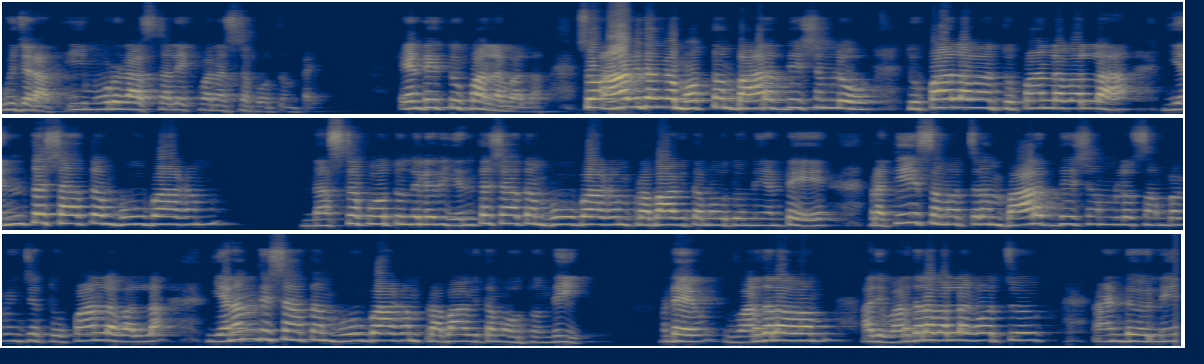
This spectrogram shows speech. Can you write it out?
గుజరాత్. ఈ మూడు రాష్ట్రాలు ఎక్కువ నష్టపోతుంటాయి ఏంటి? తుఫాన్ల వల్ల. సో ఆ విధంగా మొత్తం భారతదేశంలో తుఫాన్ల తుఫాన్ల వల్ల ఎంత శాతం భూభాగం నష్టపోతుంది లేదా ఎంత శాతం భూభాగం ప్రభావితం అవుతుంది అంటే ప్రతి సంవత్సరం భారతదేశంలో సంభవించే తుఫాన్ల వల్ల ఎనిమిది శాతం భూభాగం ప్రభావితం అవుతుంది అంటే వరదల అది వరదల వల్ల కావచ్చు అండ్ నే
